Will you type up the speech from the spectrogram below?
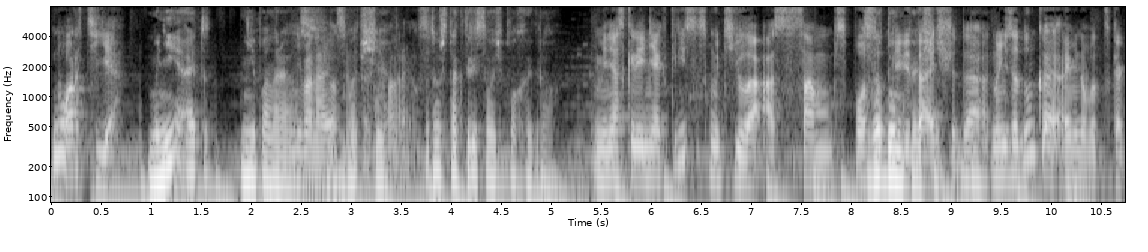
Ну, Артье. Мне этот не понравился. Не понравился, мне тоже вообще. не понравился. Потому что актриса очень плохо играла. Меня скорее не актриса смутила, а сам способ Задумка передачи, ещё, да. да. Ну, не задумка, а именно вот как,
